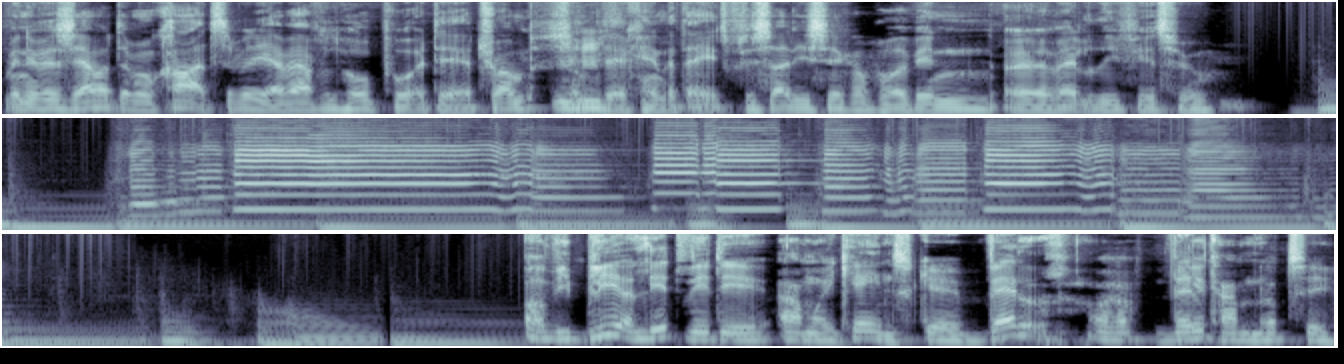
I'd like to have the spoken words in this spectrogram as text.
Men hvis jeg var demokrat, så ville jeg i hvert fald håbe på, at det er Trump, som mm-hmm. bliver kandidat, for så er de sikre på at vinde øh, valget i 24. Og vi bliver lidt ved det amerikanske valg og valgkampen op til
